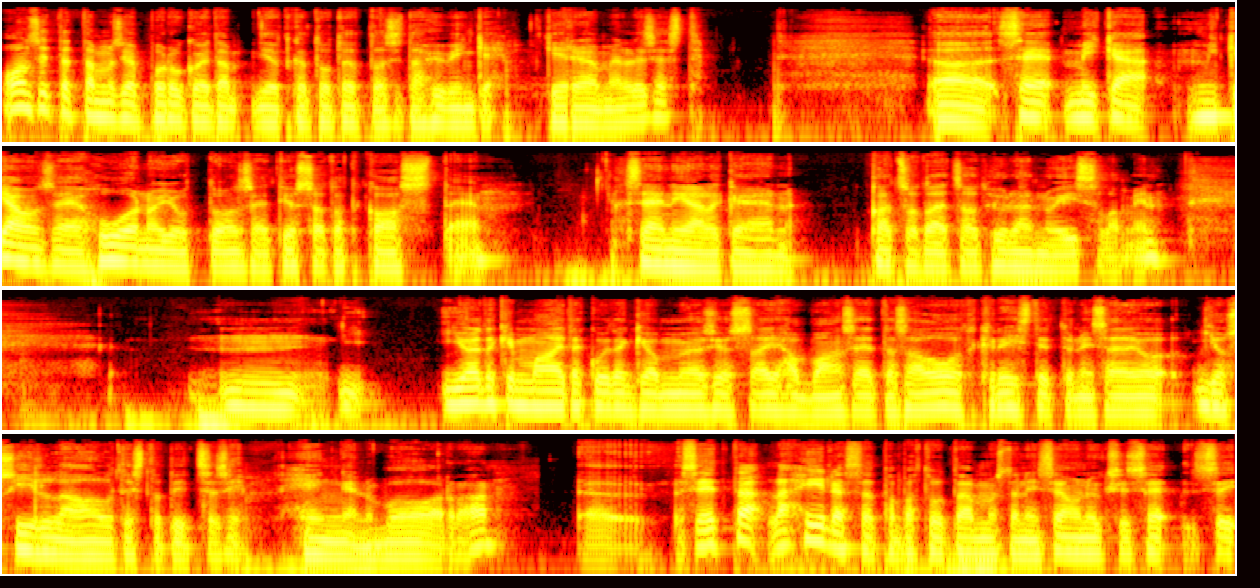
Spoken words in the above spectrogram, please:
on sitten tämmöisiä porukoita, jotka toteuttaa sitä hyvinkin kirjaimellisesti. Se, mikä, mikä on se huono juttu, on se, että jos otat kasteen, sen jälkeen katsotaan, että sä oot hylännyt islamin. Joitakin maita kuitenkin on myös, jossa ihan vaan se, että sä oot kristitty, niin sä jo, jo sillä altistat itsesi hengen vaaraan. Se, että lähi tapahtuu tämmöistä, niin se on yksi, se, se,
